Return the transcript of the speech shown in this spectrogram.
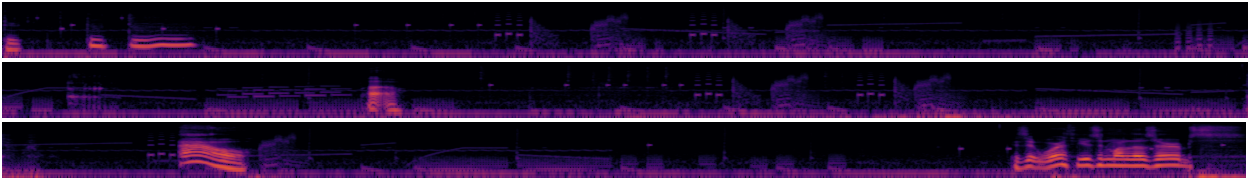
do do do. Uh-oh. Ow! Is it worth using one of those herbs?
